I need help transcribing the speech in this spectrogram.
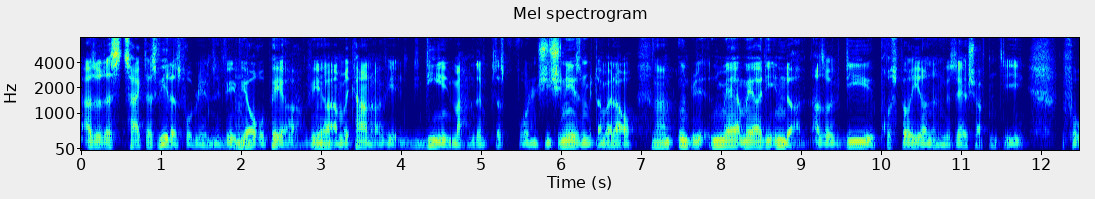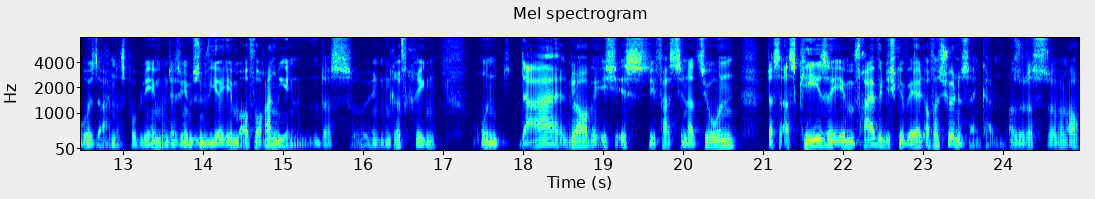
Also das zeigt, dass wir das Problem sind, wir, wir mhm. Europäer, wir Amerikaner, wir, die machen das Problem, die Chinesen mittlerweile auch und, und mehr, mehr die Inder. Also die prosperierenden Gesellschaften, die verursachen das Problem und deswegen müssen wir eben auch vorangehen und das in den Griff kriegen. Und da, glaube ich, ist die Faszination, dass Askese eben freiwillig gewählt auch was Schönes sein kann. Also, dass man auch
